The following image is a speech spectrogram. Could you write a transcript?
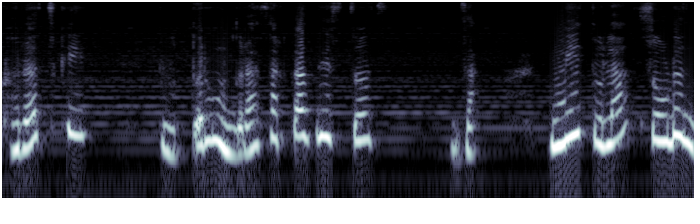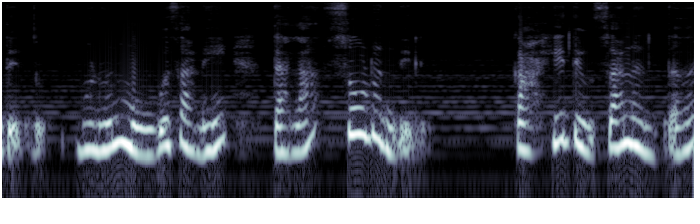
खरंच की तू तर उंदरासारखाच दिसतोस. जा मी तुला सोडून देतो. म्हणून मुंगुसाने त्याला सोडून दिले. काही दिवसानंतर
